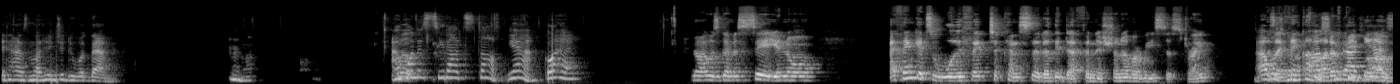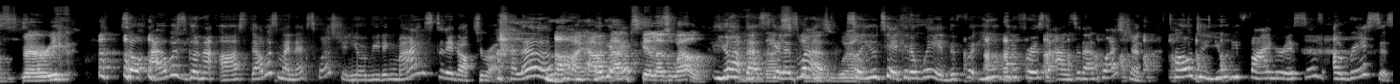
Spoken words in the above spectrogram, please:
it has nothing to do with them. Mhm. I Well- want to see that stuff. Yeah, go ahead. No, I was going to say, you know, I think it's worth it to consider the definition of a racist, right? I Because was I, think a lot ask of you that, people yes. are very. So I was gonna ask. That was my next question. You're reading minds today, Doctor Ross. Hello. No, I have Okay. that skill as well. You have I that skill, as, well. So you take it away. The, you'll be the first to answer that question. How do you define racist? A racist,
